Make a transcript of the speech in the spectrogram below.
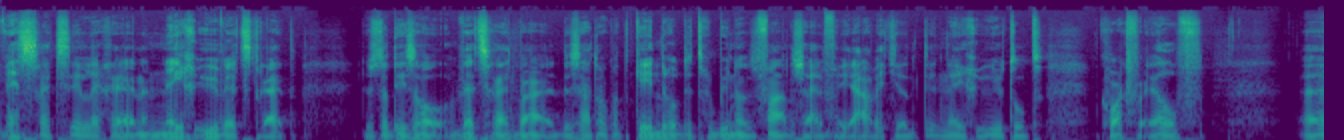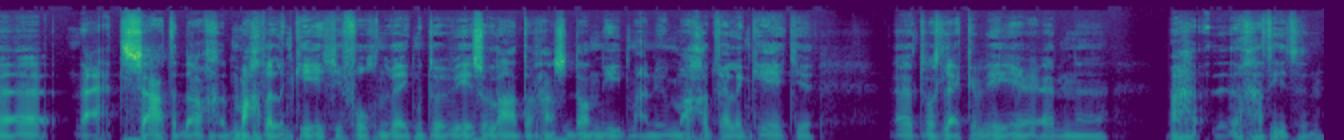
Wedstrijd stilleggen hè? en een negen uur wedstrijd. Dus dat is al een wedstrijd waar er zaten ook wat kinderen op de tribune. De vader zeiden van ja, weet je, de negen uur tot kwart voor elf. Uh, nou, het is zaterdag, het mag wel een keertje. Volgende week moeten we weer zo laat, dan gaan ze dan niet. Maar nu mag het wel een keertje. Uh, het was lekker weer. En, uh, maar dan gaat hij het een...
